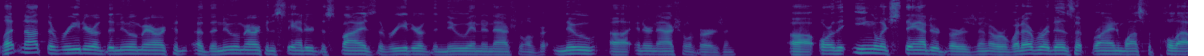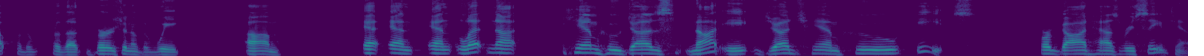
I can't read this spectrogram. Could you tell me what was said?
Let not the reader of the New American uh, the New American Standard despise the reader of the New International New uh, International Version uh, or the English Standard Version, or whatever it is that Brian wants to pull out for the, for the version of the week. Um, and, and, and let not him who does not eat judge him who eats, for God has received him.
